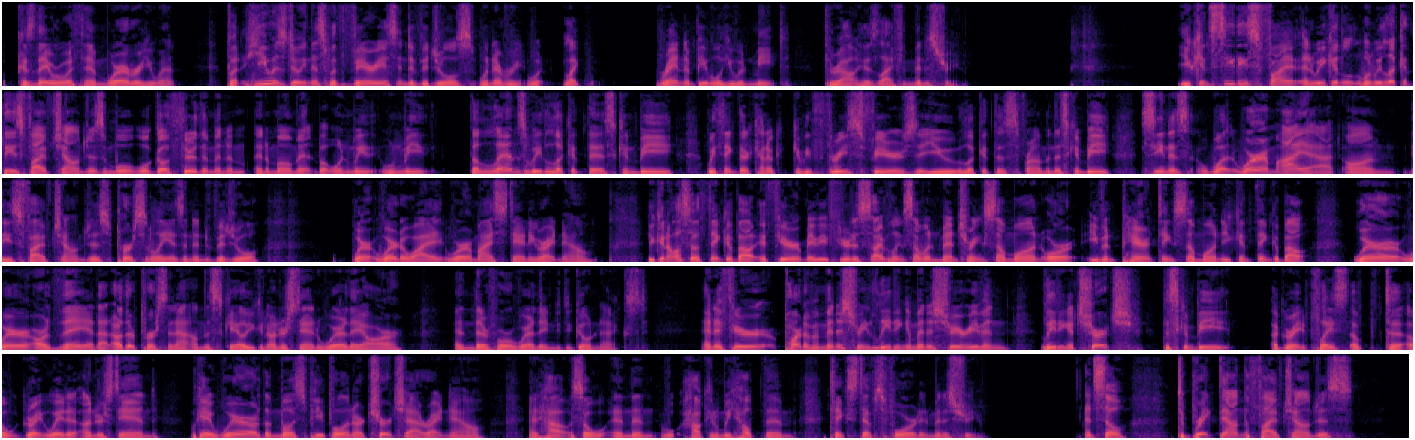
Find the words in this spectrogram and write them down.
because they were with him wherever he went. But he was doing this with various individuals whenever, like random people he would meet throughout his life and ministry. You can see these five, and we can when we look at these five challenges, and we'll we'll go through them in a, in a moment. But when we when we the lens we look at this can be we think there kind of can be three spheres that you look at this from and this can be seen as what where am i at on these five challenges personally as an individual? Where where do i where am i standing right now? You can also think about if you're maybe if you're discipling someone mentoring someone or even parenting someone you can think about where where are they that other person at on the scale? You can understand where they are and therefore where they need to go next And if you're part of a ministry, leading a ministry, or even leading a church, this can be a great place of, to a great way to understand. Okay, where are the most people in our church at right now, and how? So, and then how can we help them take steps forward in ministry? And so, to break down the five challenges,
